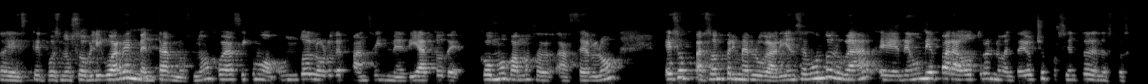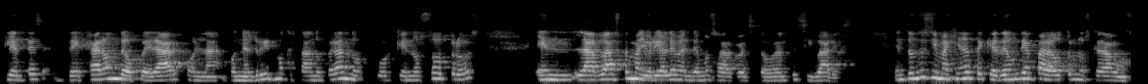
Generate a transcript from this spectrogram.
este, pues nos obligó a reinventarnos, ¿no? Fue así como un dolor de panza inmediato de cómo vamos a hacerlo. Eso pasó en primer lugar. Y en segundo lugar, eh, de un día para otro, el 98% de nuestros clientes dejaron de operar con, la, con el ritmo que estaban operando, porque nosotros en la vasta mayoría le vendemos a restaurantes y bares. Entonces, imagínate que de un día para otro nos quedamos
